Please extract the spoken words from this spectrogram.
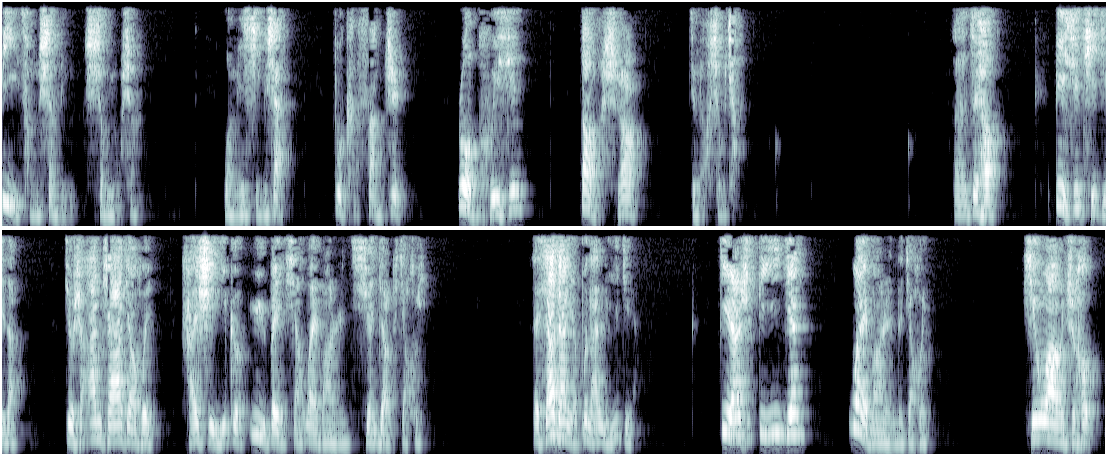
必从圣灵收永生。我们行善不可丧志，若不灰心，到了时候就要收成。呃，最后必须提及的就是安提阿教会还是一个预备向外邦人宣教的教会。呃，想想也不难理解，既然是第一间。外邦人的教会兴旺之后，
